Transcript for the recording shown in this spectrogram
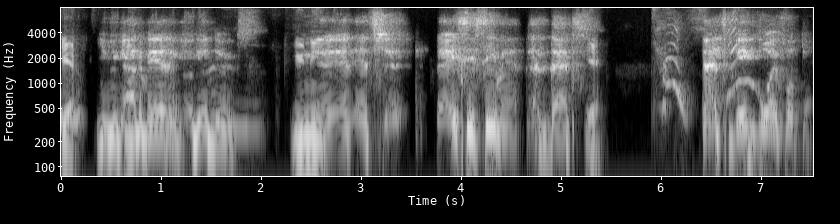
Yeah. You, you got to be able to go get dudes. you need it, it's shit. the ACC, man. That, that's Yeah. That's big boy football.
